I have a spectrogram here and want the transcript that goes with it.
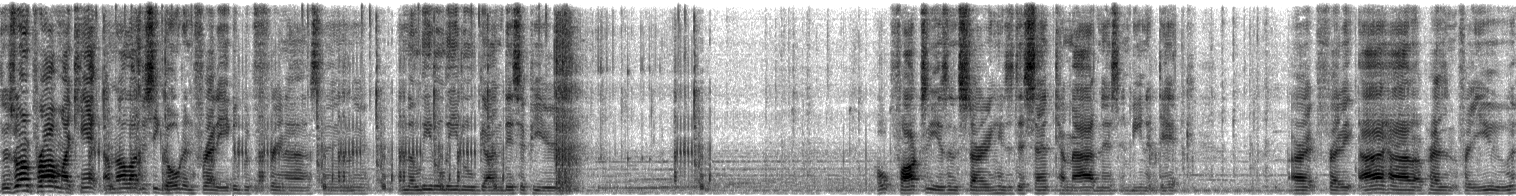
There's one problem. I can't. I'm not allowed to see Golden Freddy. Stupid friggin' ass thing. And the little little gun disappears. Hope oh, Foxy isn't starting his descent to madness and being a dick. Alright, Freddy. I have a present for you.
